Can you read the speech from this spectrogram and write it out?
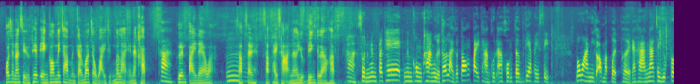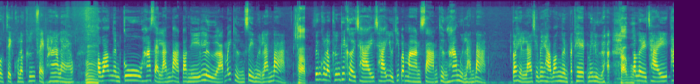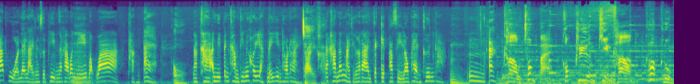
เพราะฉะนั้นสีสุเทพเองก็ไม่ทราบเหมือนกันว่าจะไหวถึงเมื่อไหร่นะครับ ค่ะ เพื่อนไปแล้วอะซับไซซับไพศาลนะหยุดวิ่งไปแล้วครับ ค่ะ ส่วนเงินประเทศเงินคงคลังเหรือเท่าไหร่ก็ต้องไปถามคุณอาคมเติมพิทยาภัยศิษย์เมื่อวานนี้ก็ออกมาเปิดเผยนะคะ น่าจะยุบโปรเจกต์คนละครึ่งเฟส5แล้ว อืม เพราะว่าเงินกู้5แสนล้านบาทตอนนี้เหลือไม่ถึง 4 0,000 ล้านบาท ครับ ซึ่งคนละครึ่งที่เคยใช้ใช้อยู่ที่ประมาณ 3 ถึง 5 0,000 ล้านบาท ก็เห็นแล้วใช่ไหมคะว่าเงินประเทศไม่เหลือ ครับผม ก็เลยใช้พาดหัวหลาย ๆ หนังสือพิมพ์นะคะ วันนี้บอกว่าถังแตกโอ้นะคะ อันนี้เป็นคำที่ไม่ค่อยอยากได้ยินเท่าไหร่ใช่ครับ นะคะ นั่นหมายถึงอะไรจะเก็บภาษีเราแพงขึ้นค่ะ อืม อืมอะ ข่าวช่อง 8 ครบเครื่องเคียงข้าง ครอบคลุม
